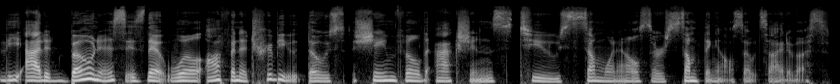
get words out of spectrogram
the added bonus is that we'll often attribute those shame filled actions to someone else or something else outside of us.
